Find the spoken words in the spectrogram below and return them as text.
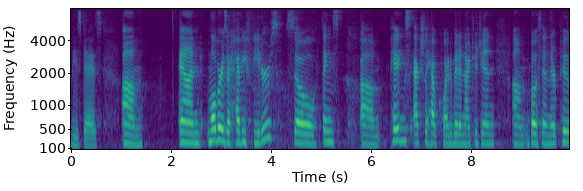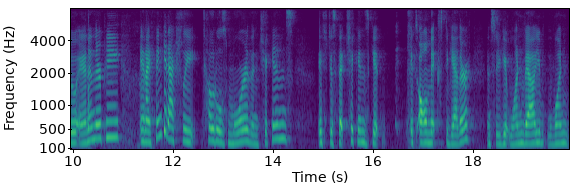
these days. Um, and mulberries are heavy feeders, so things, um, pigs actually have quite a bit of nitrogen um, both in their poo and in their pee. And I think it actually totals more than chickens. It's just that chickens get, it's all mixed together. And so you get one value, one,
